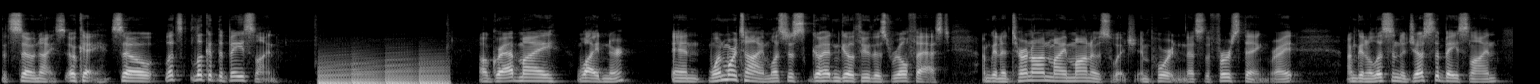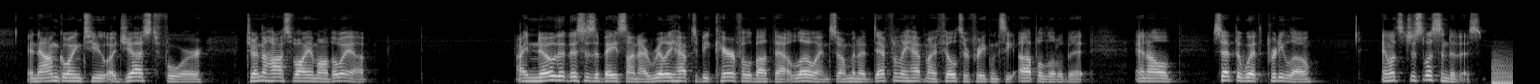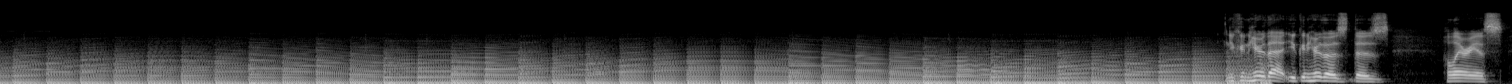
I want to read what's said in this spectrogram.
That's so nice. Okay, so let's look at the bass line. I'll grab my widener, and one more time, let's just go ahead and go through this real fast. I'm going to turn on my mono switch. Important. That's the first thing, right? I'm going to listen to just the bass line. And now I'm going to adjust for, turn the Haas volume all the way up. I know that this is a bass line. I really have to be careful about that low end. So I'm going to definitely have my filter frequency up a little bit. And I'll set the width pretty low. And let's just listen to this. You can hear that. You can hear those those hilarious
